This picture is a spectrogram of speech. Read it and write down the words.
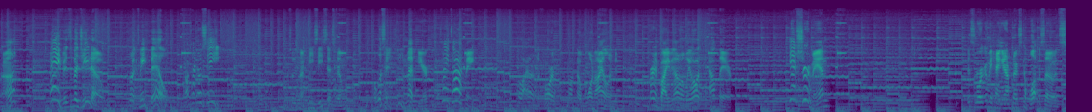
Huh? Hey, this is Vegito. Look, it's me, Bill. Long time no see. So he's my PC system. Well, listen, she's met here. What's really talk to me? Oh, island of the forest. Talk about one island. Friend invite me. I don't know we all out there. Yeah, sure, man. This is where we're gonna be hanging out for the next couple episodes.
